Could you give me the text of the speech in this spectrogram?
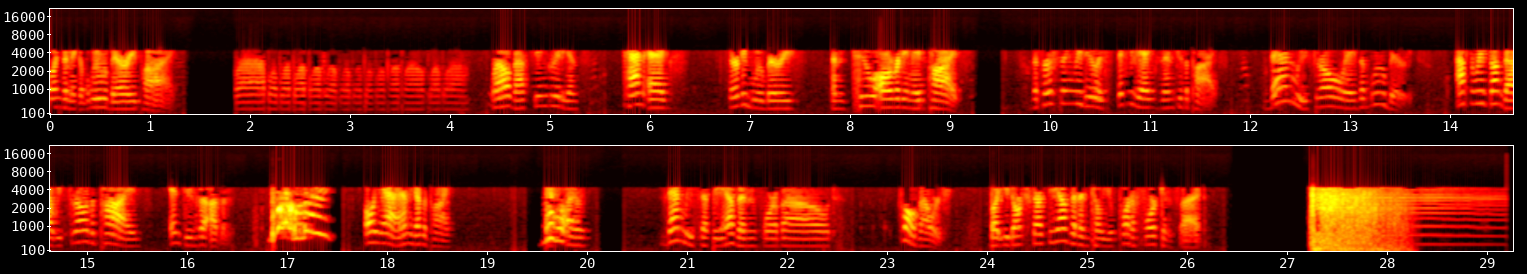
going to make a blueberry pie. Blah, blah, blah, blah, blah, blah, blah, blah, blah, blah, blah, blah. Well, that's the ingredients. Ten eggs, thirty blueberries, and two already made pies. The first thing we do is stick the eggs into the pies. Then we throw away the blueberries. After we've done that, we throw the pies into the oven. Oh yeah, and the other pie. Then we set the oven for about 12 hours. But you don't start the oven until you put a fork inside.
